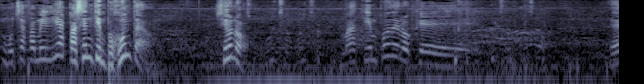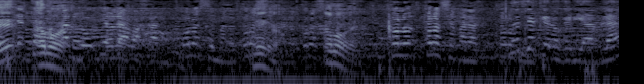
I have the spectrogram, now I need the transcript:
muchas familias pasen tiempo juntas. ¿Sí o no? Más tiempo de lo que. ¿Eh? Vamos a ver. Venga, vamos a ver. que no quería hablar?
